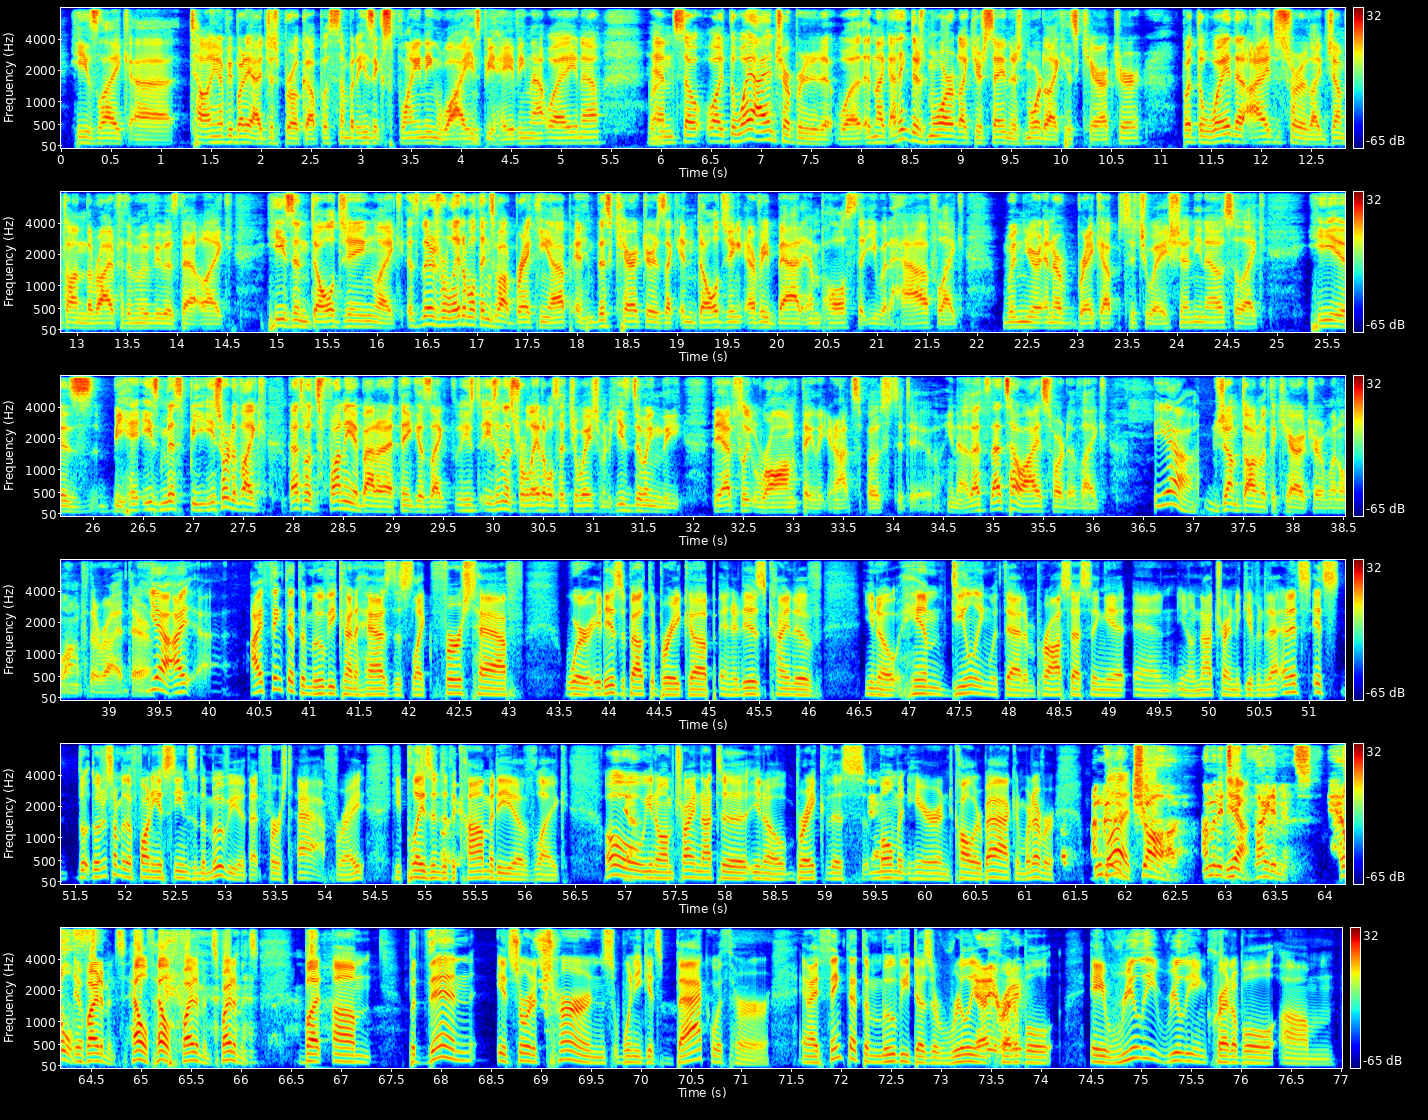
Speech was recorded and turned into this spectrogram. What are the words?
he's like uh, telling everybody I just broke up with somebody. He's explaining why he's behaving that way, you know. And so, like the way I interpreted it was, and like I think there's more, like you're saying, there's more to like his character. But the way that I just sort of like jumped on the ride for the movie was that like he's indulging, like there's relatable things about breaking up, and this character is like indulging every bad impulse that you would have, like when you're in a breakup situation, you know. So like he is beha- he's misbe he's sort of like that's what's funny about it I think is like he's he's in this relatable situation but he's doing the the absolute wrong thing that you're not supposed to do you know that's that's how I sort of like Yeah, jumped on with the character and went along for the ride there yeah. I I think that the movie kind of has this like first half where it is about the breakup and it is kind of you know him dealing with that and processing it and you know not trying to give into that and it's it's th- those are some of the funniest scenes in the movie at that first half right he plays into the comedy of like oh you know i'm trying not to you know break this moment here and call her back and whatever I'm going to jog. I'm going to take Yeah. vitamins. Health. yeah, vitamins, health, health, vitamins, vitamins. But um, but then it sort of turns when he gets back with her, and I think that the movie does a really Yeah, you're right. incredible, a really really incredible um,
